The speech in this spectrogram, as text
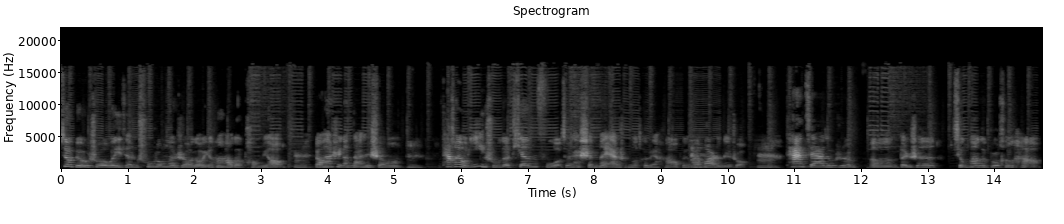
就比如说我以前初中的时候有一个很好的朋友，嗯，然后他是一个男生，嗯，他很有艺术的天赋，就是他审美啊什么都特别好，会画画的那种。嗯，他家就是嗯本身情况就不是很好。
